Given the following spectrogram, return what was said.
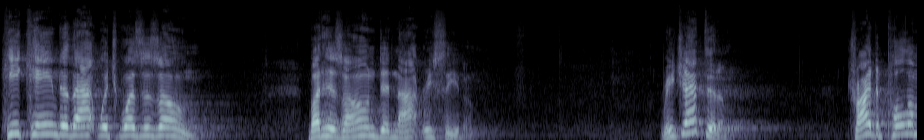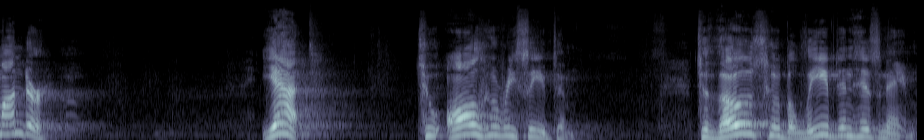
He came to that which was his own, but his own did not receive him. Rejected him, tried to pull him under. Yet, to all who received him, to those who believed in his name,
